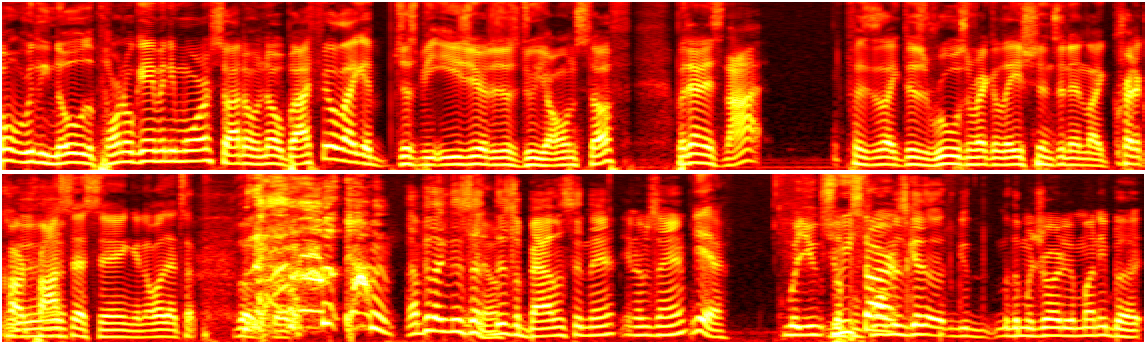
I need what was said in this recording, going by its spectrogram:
don't really know the porno game anymore, so I don't know. But I feel like it'd just be easier to just do your own stuff. But then it's not. Because like there's rules and regulations, and then like credit card Yeah. processing and all that stuff. But, but, I feel like there's a know. there's a balance in there. You know what I'm saying? yeah, Well, you Should the we start- performers get, uh, get the majority of the money, but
